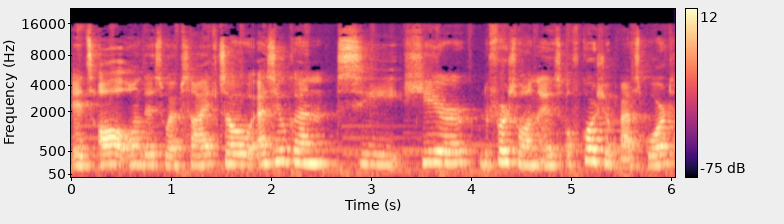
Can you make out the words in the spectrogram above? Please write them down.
It's all on this website. So as you can see here, the first one is of course your passport.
